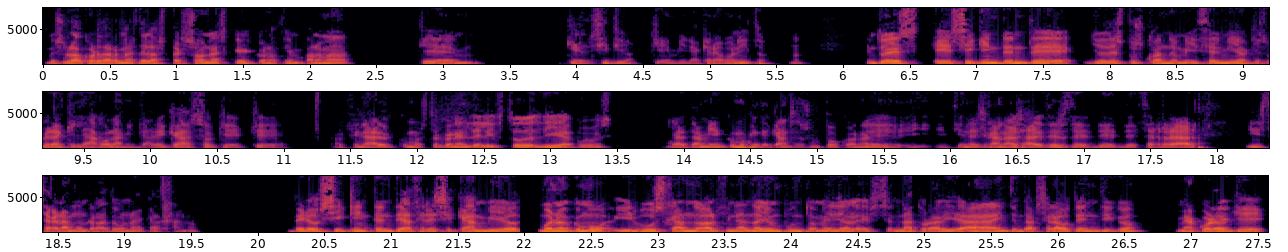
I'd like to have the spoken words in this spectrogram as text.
me suelo acordar más de las personas que conocí en Panamá que, que el sitio, que mira que era bonito. Entonces, eh, sí que intenté, yo después cuando me hice el mío, que es verdad que le hago la mitad de caso, que, que al final, como estoy con el de todo el día, pues ya también como que te cansas un poco, ¿no? Y, y tienes ganas a veces de, de- de cerrar Instagram un rato una caja, ¿no? Pero sí que intenté hacer ese cambio. Bueno, como ir buscando, al final no hay un punto medio, es naturalidad, intentar ser auténtico. Me acuerdo que,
